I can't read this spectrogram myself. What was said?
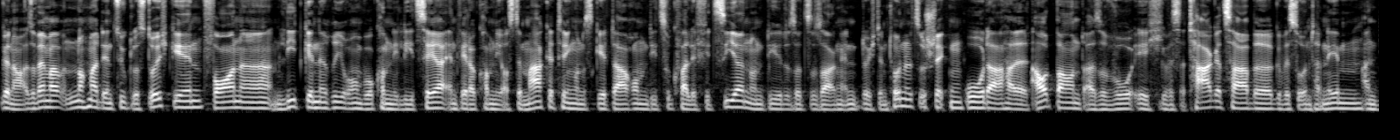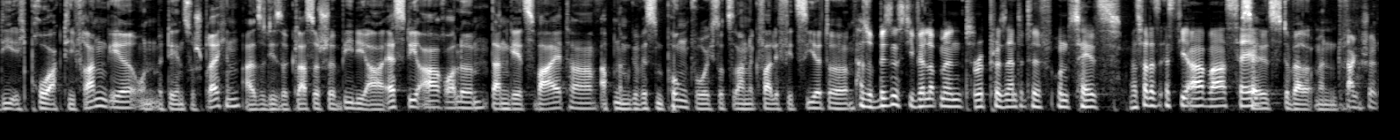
Genau, also wenn wir nochmal den Zyklus durchgehen, vorne Lead-Generierung, wo kommen die Leads her? Entweder kommen die aus dem Marketing und es geht darum, die zu qualifizieren und die sozusagen in, durch den Tunnel zu schicken. Oder halt Outbound, also wo ich gewisse Targets habe, gewisse Unternehmen, an die ich proaktiv rangehe und mit denen zu sprechen. Also diese klassische BDR, SDR-Rolle. Dann geht es weiter ab einem gewissen Punkt, wo ich sozusagen eine qualifizierte. Also Business Development Representative und Sales. Was war das SDR? War Sales, Sales Development. Dankeschön.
